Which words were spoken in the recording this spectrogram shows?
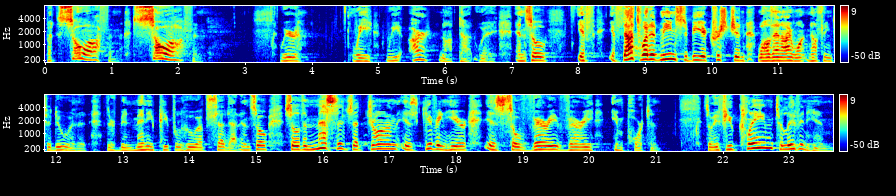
But so often, so often, we're, we, we are not that way. And so, if, if that's what it means to be a Christian, well, then I want nothing to do with it. There have been many people who have said that. And so, so the message that John is giving here is so very, very important. So if you claim to live in Him,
